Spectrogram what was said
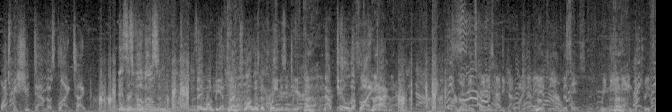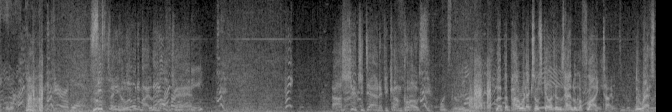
Watch me shoot down those flying type. This is Phobos. They won't be a threat as long as the queen isn't here. Now kill the flying type. Our movement speed is handicapped by heavy anti-air missiles. We need the infantry support. Say hello to my little friend. I'll shoot you down if you come close. Once they're in. Let the powered exoskeletons handle the flying type. The rest,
